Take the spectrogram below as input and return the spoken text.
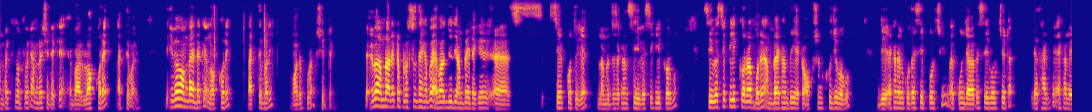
আমরা কি করতে পারি? আমরা সেটাকে এবার লক করে রাখতে পারি। এভাবে আমরা এটাকে লক করে রাখতে পারি। আমাদের পুরো শিটটাকে তো এবার আমরা আরেকটা প্রসেস দেখাবো। এবার যদি আমরা এটাকে সেভ করতে যাই, তাহলে আমরা জাস্ট এখানে সেভ এসে ক্লিক করব। সেভ এসে ক্লিক করার পরে আমরা এখান থেকে একটা অপশন খুঁজে পাবো যে এখানে আমি কোথায় সেভ করছি বা কোন জায়গাতে সেভ হচ্ছে এটা। এটা থাকবে এখানে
